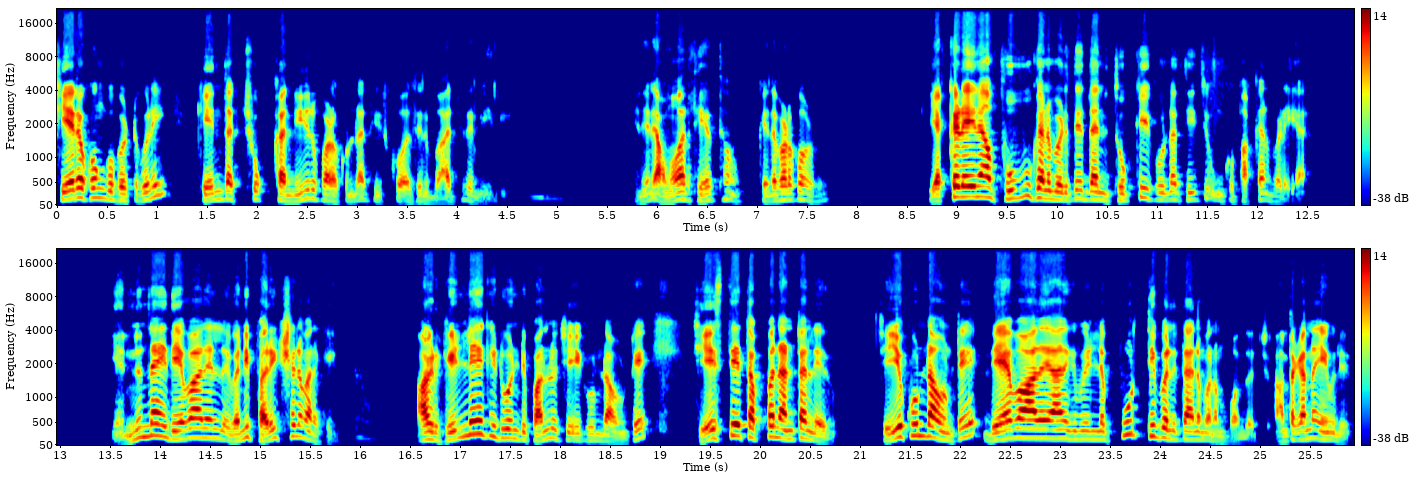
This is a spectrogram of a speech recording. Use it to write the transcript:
చీర కొంగు పెట్టుకుని కింద చుక్క నీరు పడకుండా తీసుకోవాల్సిన బాధ్యత మీది. ఎందుకంటే అమ్మవారి తీర్థం కింద పడకూడదు. ఎక్కడైనా పువ్వు కనబడితే దాన్ని తొక్కియకుండా తీసి ఇంకో పక్కన పడేయాలి. ఎన్నున్నాయి దేవాలయంలో ఇవన్నీ పరీక్షలు మనకి. అక్కడికి వెళ్ళేకి ఇటువంటి పనులు చేయకుండా ఉంటే చేస్తే తప్పని అంటం లేదు. చేయకుండా ఉంటే దేవాలయానికి వెళ్ళిన పూర్తి ఫలితాన్ని మనం పొందొచ్చు. అంతకన్నా ఏమీ లేదు.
